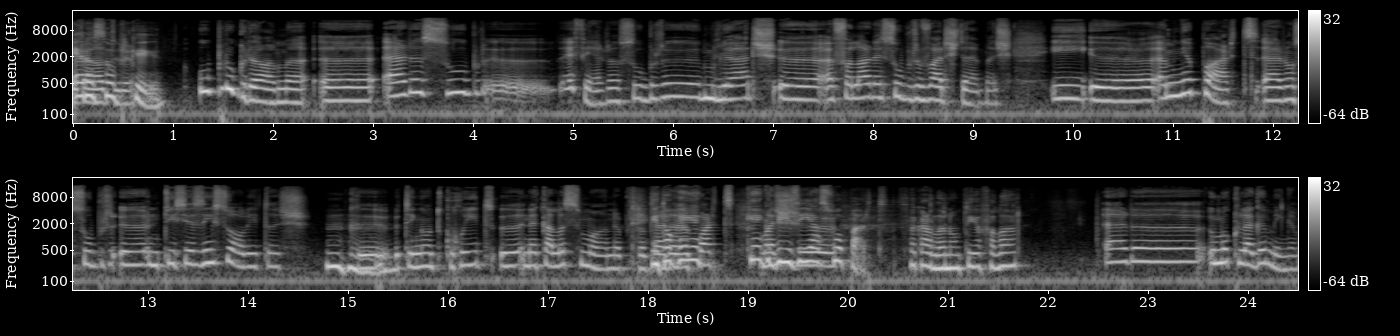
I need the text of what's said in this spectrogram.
era sobre quê? O programa uh, era sobre, uh, enfim, era sobre mulheres uh, a falarem sobre vários temas. E a minha parte eram sobre notícias insólitas. Uhum. que tinham decorrido naquela semana. Portanto, então, quem é, parte quem é que mais, dizia a sua parte? Se a Carla não podia falar? Era uma colega minha.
